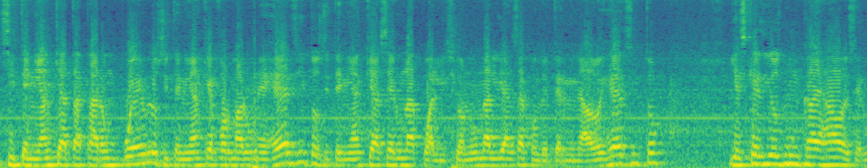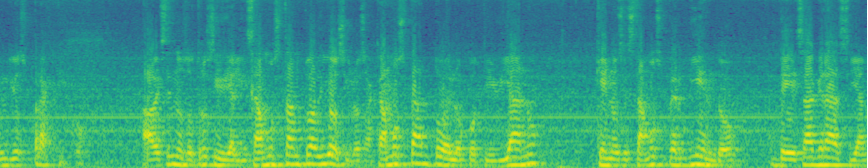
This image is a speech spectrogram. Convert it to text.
si tenían que atacar a un pueblo, si tenían que formar un ejército, si tenían que hacer una coalición, una alianza con determinado ejército. Y es que Dios nunca ha dejado de ser un Dios práctico. A veces nosotros idealizamos tanto a Dios y lo sacamos tanto de lo cotidiano que nos estamos perdiendo de esa gracia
